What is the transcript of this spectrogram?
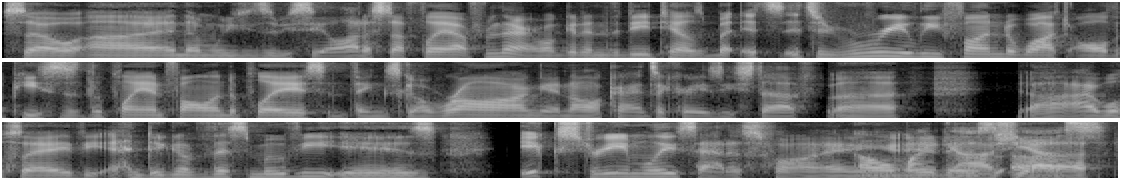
So, uh, and then we, we see a lot of stuff play out from there. I won't get into the details, but it's it's really fun to watch all the pieces of the plan fall into place and things go wrong and all kinds of crazy stuff. Uh, uh, I will say the ending of this movie is extremely satisfying. Oh my It is, gosh, yes. uh,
